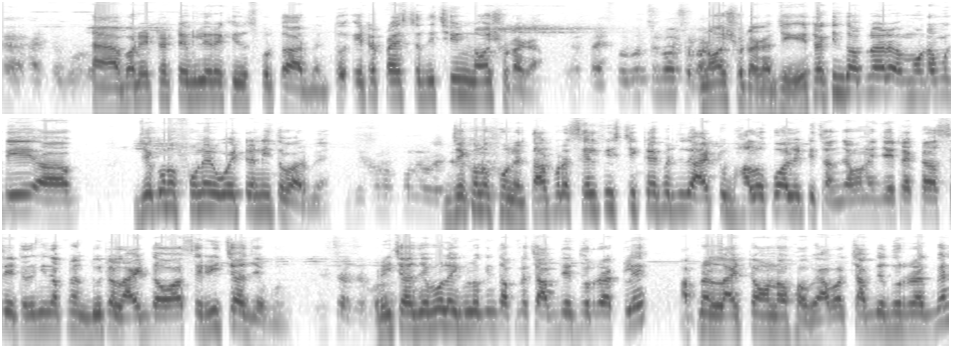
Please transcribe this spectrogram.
হ্যাঁ হাইটটা বড়। হ্যাঁ আবার এটা টেবিলে রেখে ইউজ করতে পারবেন। তো এটা প্রাইসটা দিচ্ছি নয়শো টাকা। এটার প্রাইস পড়বে হচ্ছে 900 টাকা। নয়শো টাকা জি। এটা কিন্তু আপনার মোটামুটি যে কোনো ফোনের ওয়েটটা নিতে পারবে। যে কোনো ফোনের। তারপরে সেলফি স্টিক টাইপের যদি আরেকটু ভালো কোয়ালিটি চান যেমন এই যে এটা একটা আছে এটাতে কিন্তু আপনার দুইটা লাইট দেওয়া আছে রিচার্জেবল রিচার্জেবল এগুলো কিন্তু আপনার চাপ দিয়ে ধরে রাখলে আপনার লাইটটা অন অফ হবে। আবার চাপ দিয়ে ধরে রাখবেন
